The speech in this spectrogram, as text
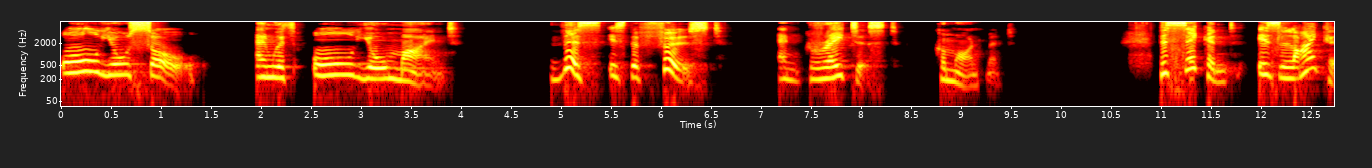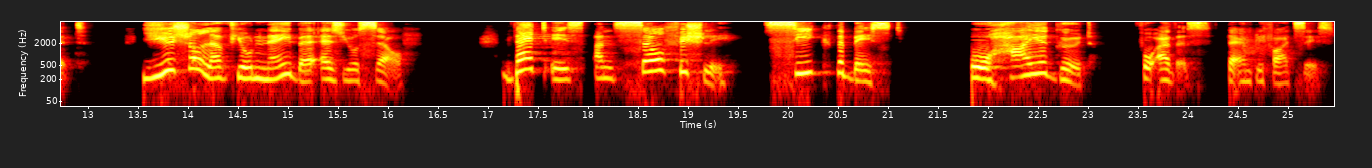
all your soul, and with all your mind. This is the first and greatest commandment. The second is like it. You shall love your neighbor as yourself. That is unselfishly seek the best or higher good for others, the Amplified says.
